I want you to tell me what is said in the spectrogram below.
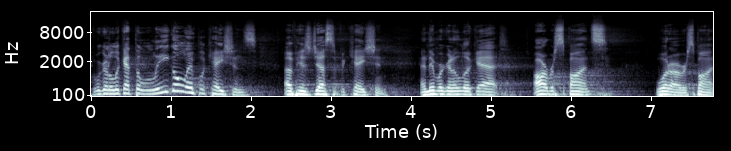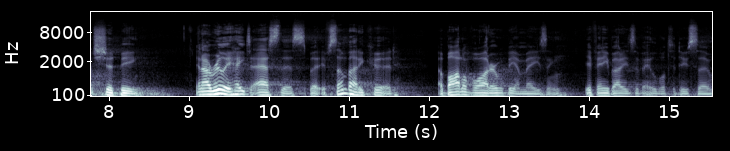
We're going to look at the legal implications of His justification. And then we're going to look at our response, what our response should be. And I really hate to ask this, but if somebody could, a bottle of water would be amazing if anybody's available to do so.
